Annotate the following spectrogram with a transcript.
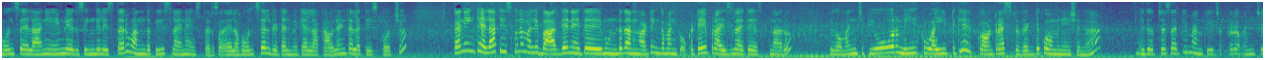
హోల్సేల్ అని ఏం లేదు. సింగిల్ ఇస్తారు వంద పీసులు అయినా ఇస్తారు. సో ఇలా హోల్సేల్ రిటైల్ మీకు ఎలా కావాలంటే అలా తీసుకోవచ్చు. కానీ ఇంకా ఎలా తీసుకున్నా మళ్ళీ బార్గెన్ అయితే ఏమి ఉండదు అనమాట ఇంకా మనకి ఒకటే ప్రైస్లో అయితే ఇస్తున్నారు. ఇగో మంచి ప్యూర్ మిల్క్ వైట్కి కాంట్రాస్ట్ రెడ్ కాంబినేషన్ ఇది వచ్చేసరికి మనకి చక్కగా మంచి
